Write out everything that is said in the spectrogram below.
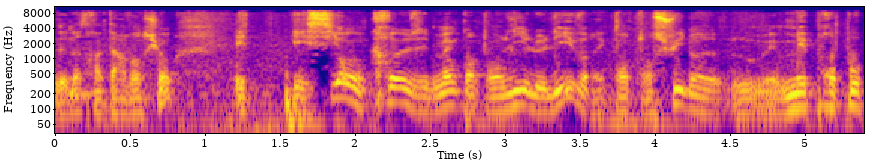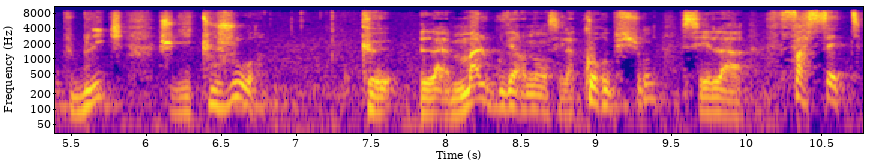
de notre intervention. Et, si on creuse, et même quand on lit le livre, et quand on suit mes propos publics, je dis toujours que la malgouvernance et la corruption, c'est la facette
